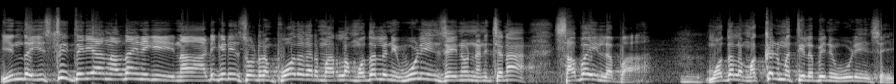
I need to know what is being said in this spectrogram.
இந்த ஹிஸ்ட்ரி தெரியாதனால தான் இன்றைக்கி நான் அடிக்கடி சொல்கிறேன் போதகர் மாதிரிலாம் முதல்ல நீ ஊழியம் செய்யணும்னு நினச்சேன்னா சபை இல்லைப்பா. முதல்ல மக்கள் மத்தியில் போய் நீ ஊழியம் செய்.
